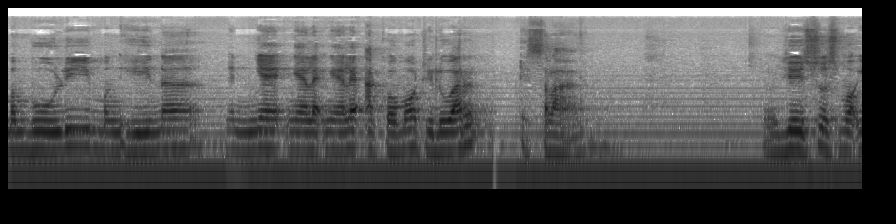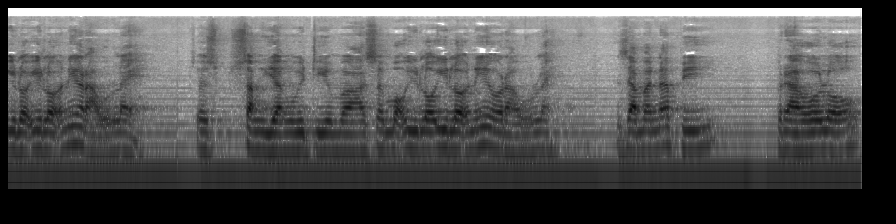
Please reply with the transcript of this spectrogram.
membuli, menghina, ngelek-ngelek agama di luar Islam. Yesus mau ilo-ilo ini ora oleh. Sang Yang Widi Mahasa mau ilo-ilo ini ora oleh. Zaman Nabi Braholo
